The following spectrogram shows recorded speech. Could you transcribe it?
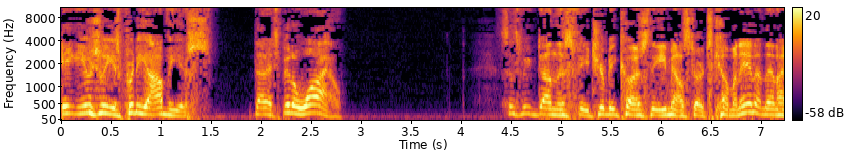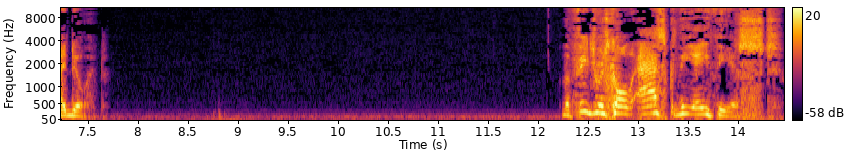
It usually is pretty obvious that it's been a while since we've done this feature because the email starts coming in and then I do it. The feature is called Ask the Atheist.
